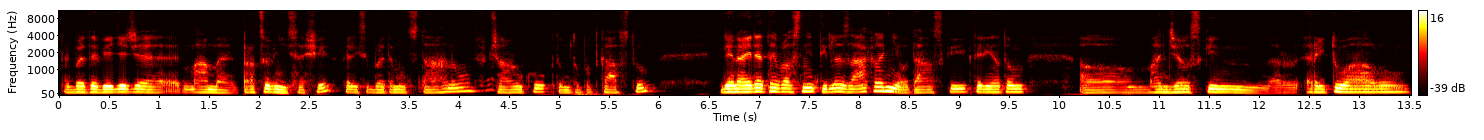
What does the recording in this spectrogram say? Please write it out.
tak budete vědět, že máme pracovní sešit, který si budete moct stáhnout v článku k tomuto podcastu, kde najdete vlastně tyhle základní otázky, které na tom manželským rituálu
